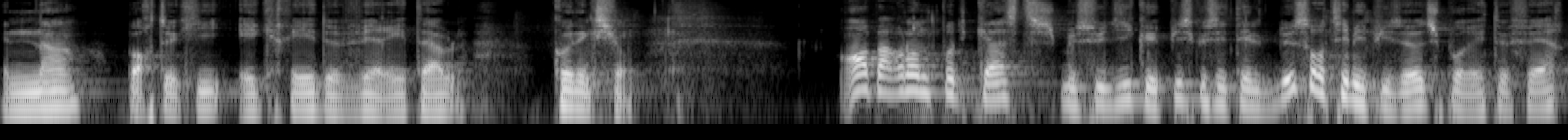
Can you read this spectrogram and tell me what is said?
n'importe qui et créer de véritables connexions. En parlant de podcast, je me suis dit que puisque c'était le 200e épisode, je pourrais te faire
